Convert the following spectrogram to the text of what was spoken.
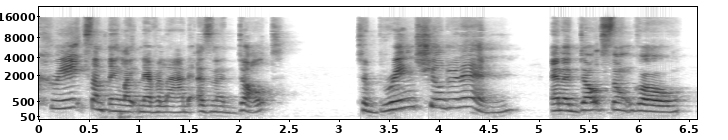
create something like Neverland as an adult to bring children in and adults don't go,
